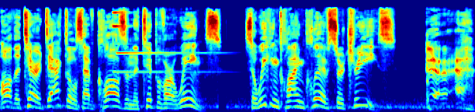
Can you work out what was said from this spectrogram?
All the pterodactyls have claws on the tip of our wings, so we can climb cliffs or trees. Ah!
